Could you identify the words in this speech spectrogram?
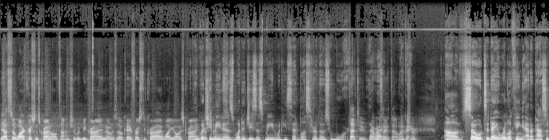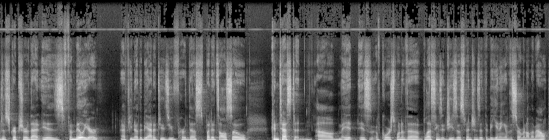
yeah, so why are Christians crying all the time? Should we be crying? Or is it okay for us to cry? Why are you always crying? I think what you mean is, what did Jesus mean when he said, "Blessed are those who mourn"? that too. that I would right? say it that way. Okay. Sure. Uh, so today we're looking at a passage of scripture that is familiar. If you know the Beatitudes, you've heard this, but it's also contested. Um, it is, of course, one of the blessings that Jesus mentions at the beginning of the Sermon on the Mount.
